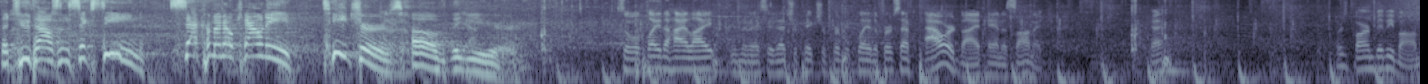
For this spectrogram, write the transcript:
the 2016 Sacramento County Teachers of the Year. So we'll play the highlight, and then I say that's your picture perfect play. The first half powered by Panasonic. Okay. Where's Barn Bibby Bomb?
